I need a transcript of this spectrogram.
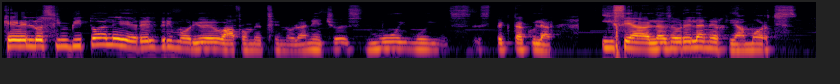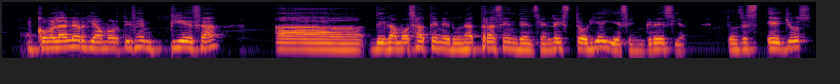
que los invito a leer el Grimorio de Baphomet si no lo han hecho es muy muy espectacular. Y se habla sobre la energía mortis cómo la energía mortis empieza a, digamos, a tener una trascendencia en la historia y es en Grecia. Entonces ellos,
